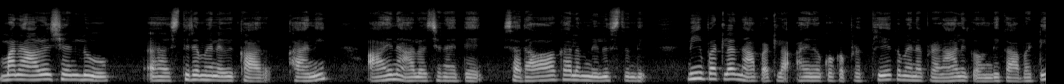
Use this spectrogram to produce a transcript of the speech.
మన ఆలోచనలు స్థిరమైనవి కాదు. కానీ ఆయన ఆలోచన అయితే సదాకాలం నిలుస్తుంది. నీ పట్ల నా పట్ల ఆయనకు ఒక ప్రత్యేకమైన ప్రణాళిక ఉంది కాబట్టి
